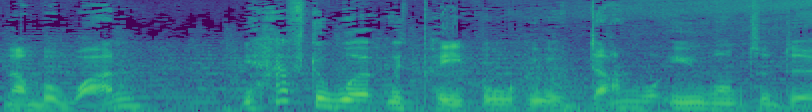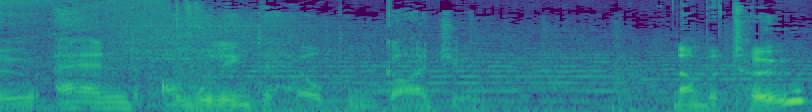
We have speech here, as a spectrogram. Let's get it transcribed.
Number one, you have to work with people who have done what you want to do and are willing to help and guide you. Number two,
